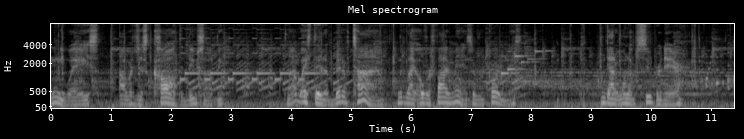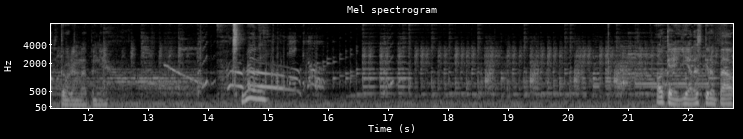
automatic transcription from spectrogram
Anyways, I was just called to do something. I wasted a bit of time. Looked like over five minutes of recording this. Got a one up super there. Throw them up in there. Really? Okay, yeah, let's get up out.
